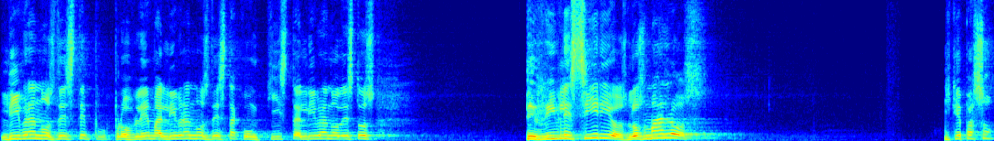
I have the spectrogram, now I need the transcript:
líbranos de este problema, líbranos de esta conquista, líbranos de estos terribles sirios, los malos. ¿Y qué pasó?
